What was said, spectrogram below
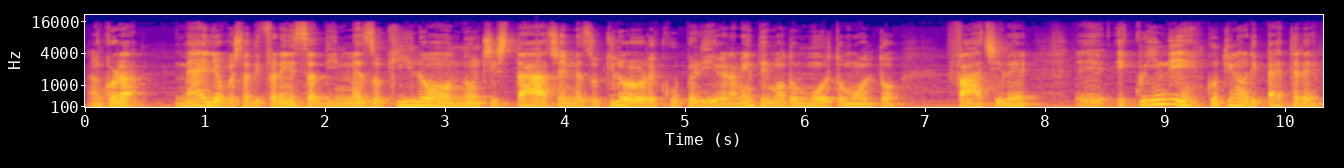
ancora meglio questa differenza di mezzo chilo non ci sta, cioè mezzo chilo lo recuperi veramente in modo molto molto facile e, e quindi continuo a ripetere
